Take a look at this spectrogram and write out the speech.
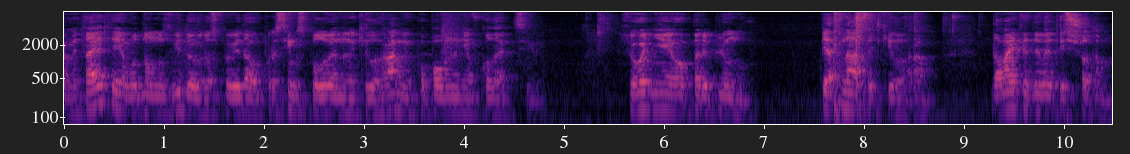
Пам'ятаєте, я в одному з відео розповідав про 7,5 кг поповнення в колекцію. Сьогодні я його переплюнув. 15 кг. Давайте дивитись, що там.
